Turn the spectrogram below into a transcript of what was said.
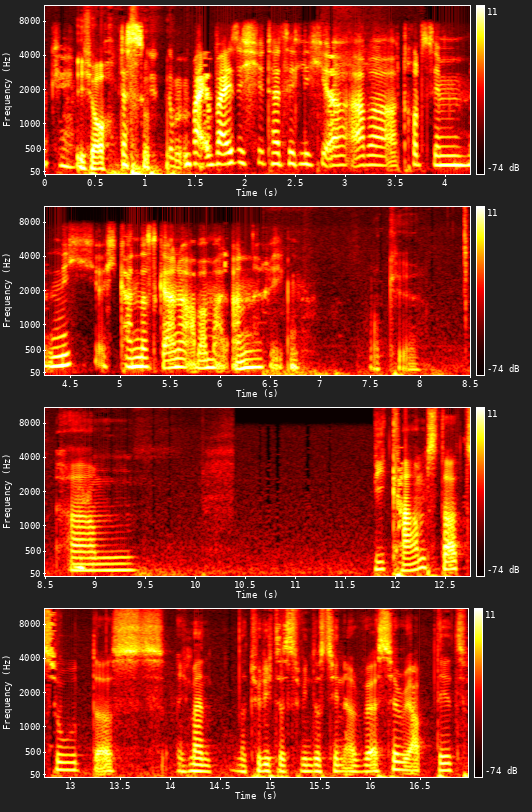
Okay. Ich auch. Das weiß ich tatsächlich äh, aber trotzdem nicht. Ich kann das gerne aber mal anregen. Okay. Ähm, wie kam es dazu, dass, ich meine, natürlich das Windows 10 Anniversary Update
